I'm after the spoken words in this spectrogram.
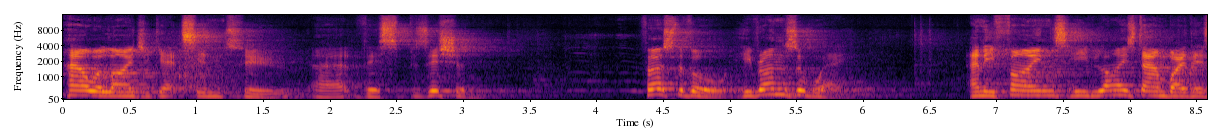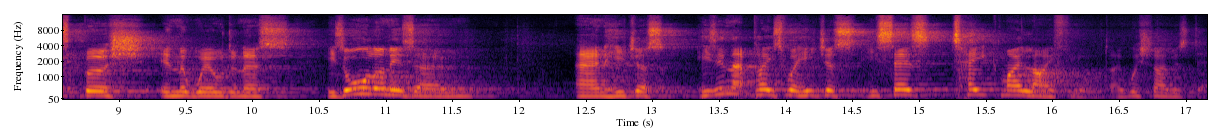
how Elijah gets into uh, this position. First of all, he runs away and he finds he lies down by this bush in the wilderness. He's all on his own and he just he's in that place where he just he says, "Take my life, Lord. I wish I was dead."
